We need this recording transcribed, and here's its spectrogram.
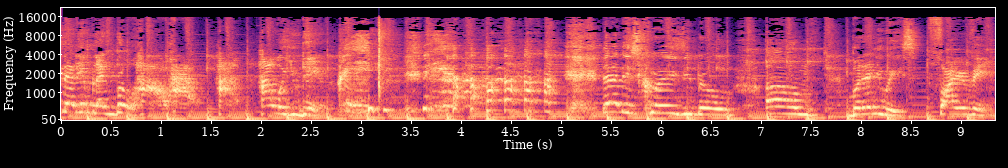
looking at him like, bro, how, how, how, how are you there? that is crazy, bro. Um, but anyways, fire vid,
